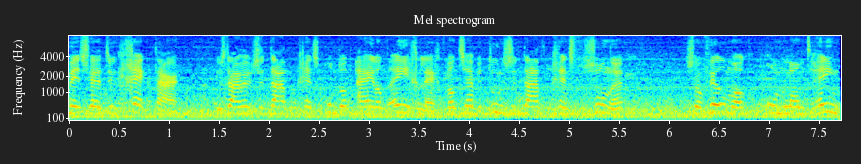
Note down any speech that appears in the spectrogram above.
mensen werden natuurlijk gek daar. Dus daarom hebben ze de datumgrens om dat eiland heen gelegd. Want ze hebben toen ze de datumgrens verzonnen, zoveel mogelijk om land heen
